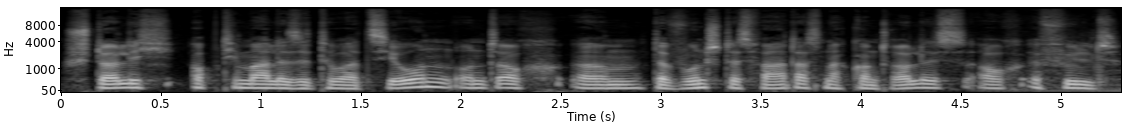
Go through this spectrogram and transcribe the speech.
steuerlich optimale Situation und auch ähm, der Wunsch des Vaters nach Kontrolle ist auch erfüllt.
